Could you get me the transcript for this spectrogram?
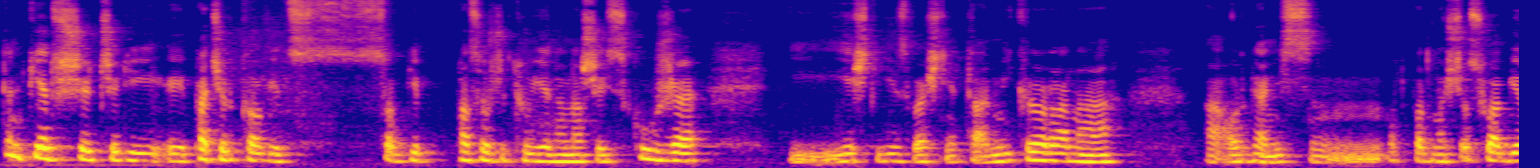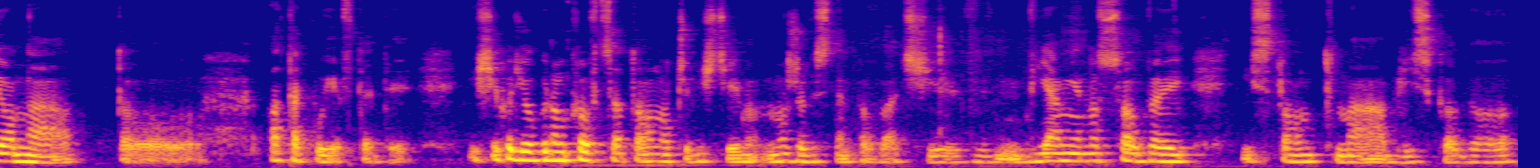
Ten pierwszy, czyli e, paciorkowiec, sobie pasożytuje na naszej skórze i jeśli jest właśnie ta mikrorana, a organizm, odporność osłabiona, to atakuje wtedy jeśli chodzi o gronkowca, to on oczywiście może występować w, w jamie nosowej i stąd ma blisko do,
